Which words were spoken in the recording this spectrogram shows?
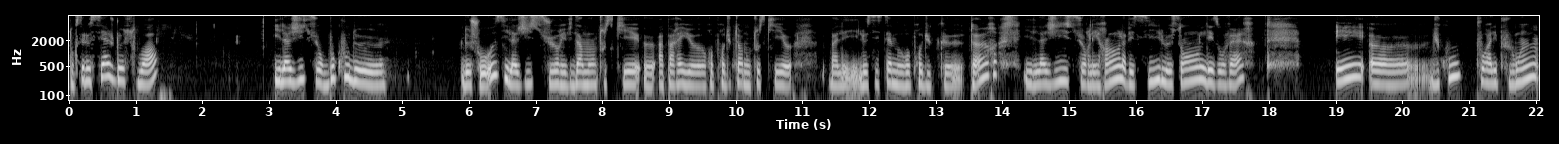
Donc c'est le siège de soi. Il agit sur beaucoup de, choses. Il agit sur évidemment tout ce qui est euh, appareil reproducteur, donc tout ce qui est bah, le système reproducteur. Il agit sur les reins, la vessie, le sang, les ovaires. Et euh, du coup, pour aller plus loin,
